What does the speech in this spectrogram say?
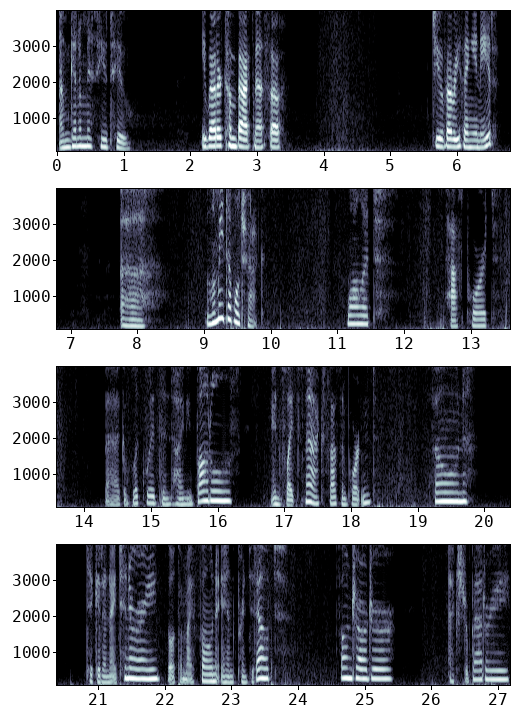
I'm gonna miss you too. You better come back, Nessa. Do you have everything you need? Uh, let me double check. Wallet, passport, bag of liquids in tiny bottles, in flight snacks, that's important. Phone, ticket and itinerary, both on my phone and printed out. Phone charger, extra battery.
